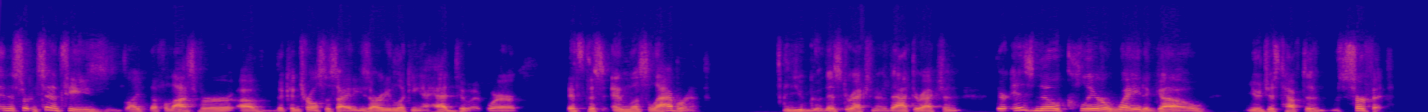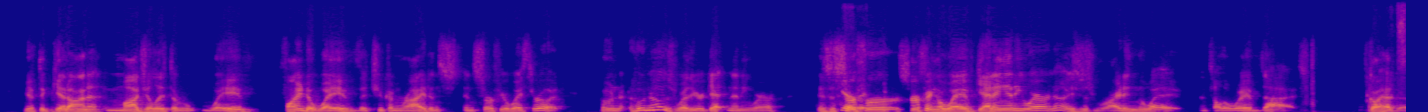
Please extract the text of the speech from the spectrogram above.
in a certain sense, he's like the philosopher of the control society. He's already looking ahead to it, where it's this endless labyrinth, and you go this direction or that direction. There is no clear way to go. You just have to surf it. You have to get on it, modulate the wave, find a wave that you can ride, and, and surf your way through it. Who who knows whether you're getting anywhere? Is a surfer yeah, but, surfing a wave getting anywhere? No, he's just riding the wave until the wave dies. Go ahead. It's,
